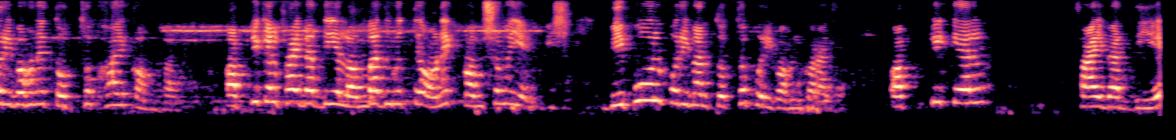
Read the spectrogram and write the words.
পরিবহনে তথ্য ক্ষয় কম হয়। অপটিক্যাল ফাইবার দিয়ে লম্বা দূরত্বে অনেক কম সময়ে বিপুল পরিমাণ তথ্য পরিবহন করা যায়। অপটিক্যাল ফাইবার দিয়ে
